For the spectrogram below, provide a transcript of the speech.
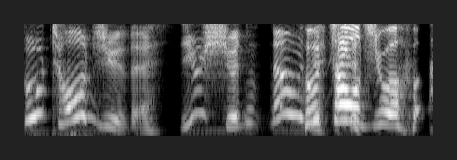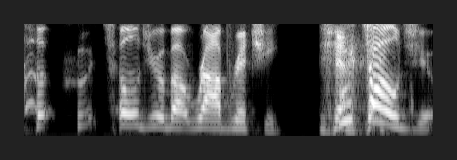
who told you this? You shouldn't know. Who this. told you? Who told you about Rob Ritchie? Yeah. Who told you?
